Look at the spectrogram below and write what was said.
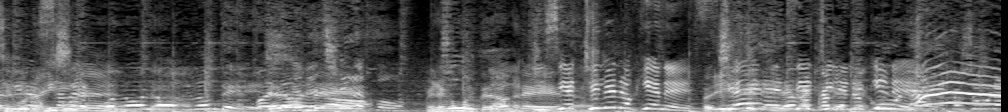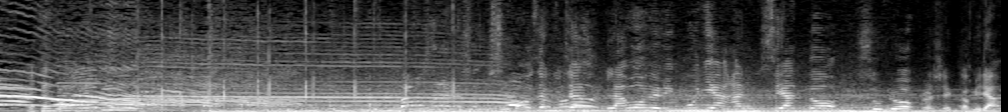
Se dieron Y si es cuenta. pololo, ¿de dónde? ¿De dónde? Mirá cómo ¿De están dónde? las ¿Y si chicas. es chileno, quién es? Y Si es chileno, ¿quién es? Están. Vamos a la resolución. Vamos a por escuchar la voz de Vicuña anunciando sus nuevos proyectos. Mirá.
